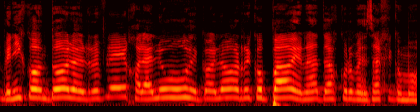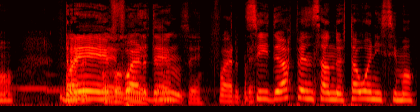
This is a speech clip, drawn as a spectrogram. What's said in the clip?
venís con todo lo del reflejo, la luz, el color, recopado, y de nada te vas con un mensaje como re fuerte. Mm, sí. Fuerte. Sí, te vas pensando, está buenísimo.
